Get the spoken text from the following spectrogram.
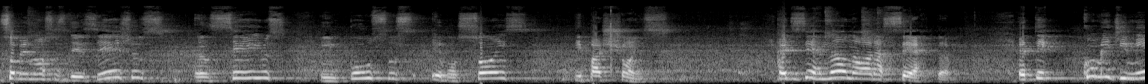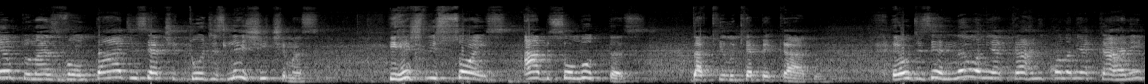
sobre nossos desejos, anseios, impulsos, emoções e paixões. É dizer não na hora certa. É ter comedimento nas vontades e atitudes legítimas e restrições absolutas daquilo que é pecado. É o dizer não à minha carne quando a minha carne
